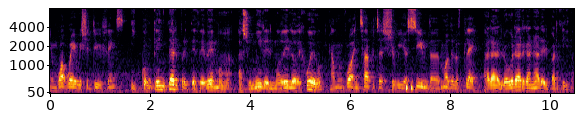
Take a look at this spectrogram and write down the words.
in what way we should do things y con qué intérpretes debemos asumir el modelo de juego and with what interpreters should we assume the model of play para lograr ganar el partido.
